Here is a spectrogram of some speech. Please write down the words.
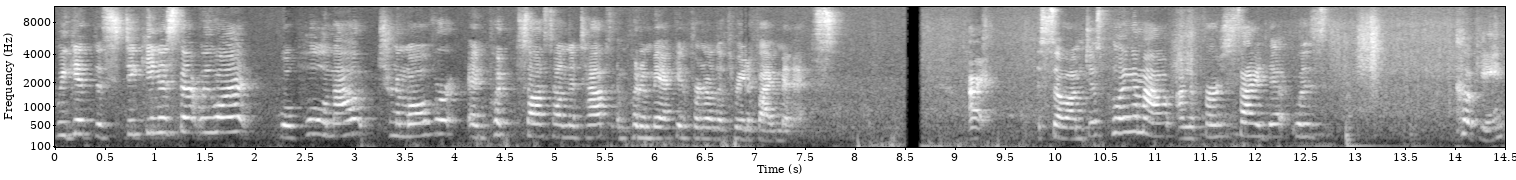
we get the stickiness that we want, we'll pull them out, turn them over, and put sauce on the tops and put them back in for another three to five minutes. Alright, so I'm just pulling them out on the first side that was cooking,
